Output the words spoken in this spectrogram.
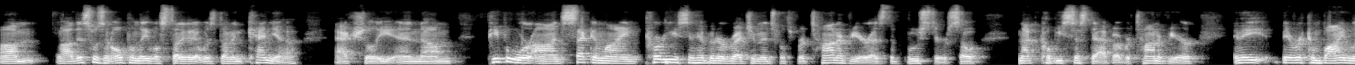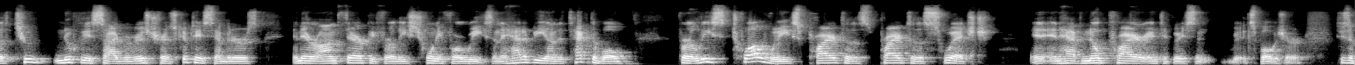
Um, uh, this was an open label study that was done in Kenya, actually, and um, people were on second line protease inhibitor regimens with ritonavir as the booster. So not cobicistat, but ritonavir. And they, they were combined with two nucleoside reverse transcriptase inhibitors, and they were on therapy for at least 24 weeks. And they had to be undetectable for at least 12 weeks prior to this prior to the switch and, and have no prior integration exposure. These are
